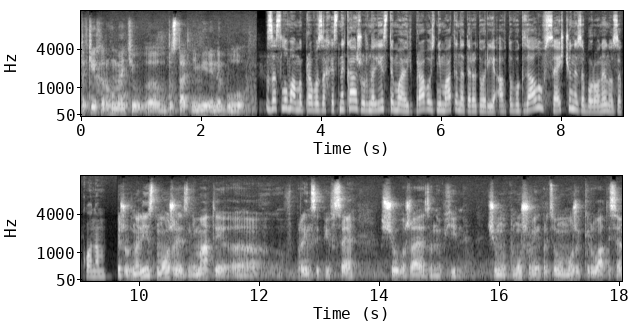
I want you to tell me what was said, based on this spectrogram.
таких аргументів е, в достатній мірі не було. За словами правозахисника, журналісти мають право знімати на території автовокзалу все, що не заборонено законом. Журналіст може знімати е, в принципі все, що вважає за необхідне. Чому? Тому що він при цьому може керуватися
